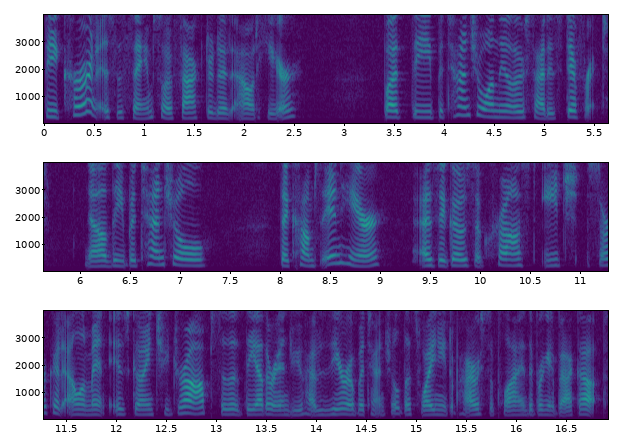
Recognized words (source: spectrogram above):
the current is the same, so I factored it out here, but the potential on the other side is different. Now the potential that comes in here as it goes across each circuit element is going to drop so that the other end you have zero potential. That's why you need a power supply to bring it back up.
